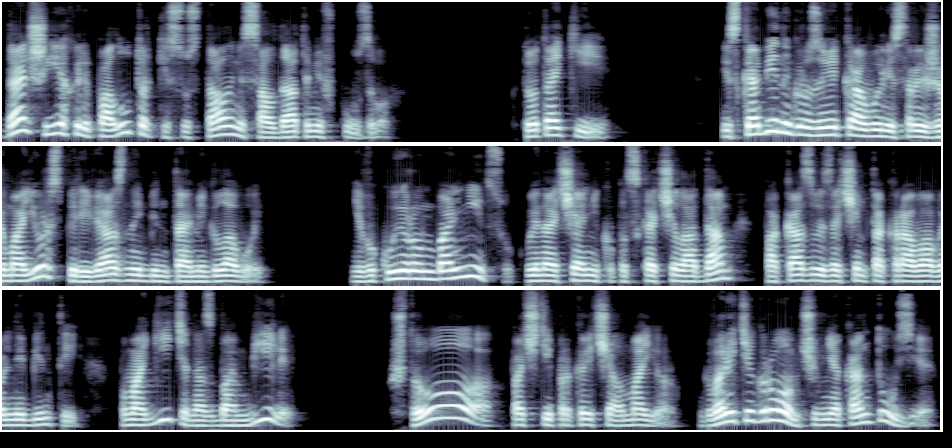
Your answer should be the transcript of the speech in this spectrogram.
Дальше ехали полуторки с усталыми солдатами в кузовах. Кто такие? Из кабины грузовика вылез рыжий майор с перевязанной бинтами головой. «Эвакуируем больницу», — к военачальнику подскочил Адам, показывая зачем-то окровавленные бинты. «Помогите, нас бомбили». «Что?» — почти прокричал майор. «Говорите громче, у меня контузия».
